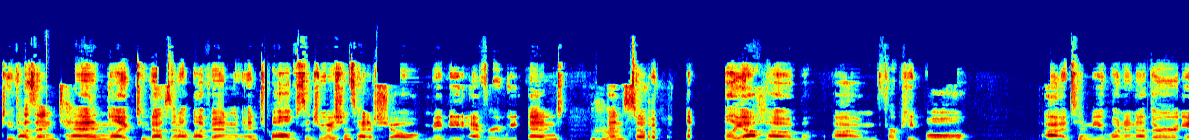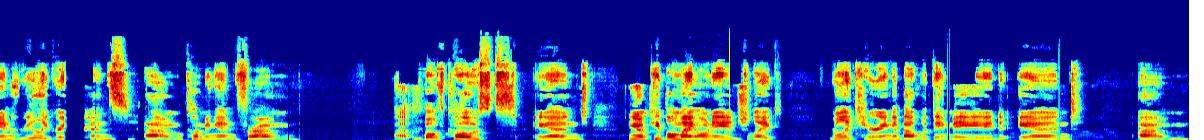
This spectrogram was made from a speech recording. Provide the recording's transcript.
2010, like 2011 and 12 situations had a show maybe every weekend. Mm-hmm. And so it was like really a hub um, for people uh, to meet one another and really great friends um, coming in from uh, both coasts and, you know, people my own age, like really caring about what they made and, um,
